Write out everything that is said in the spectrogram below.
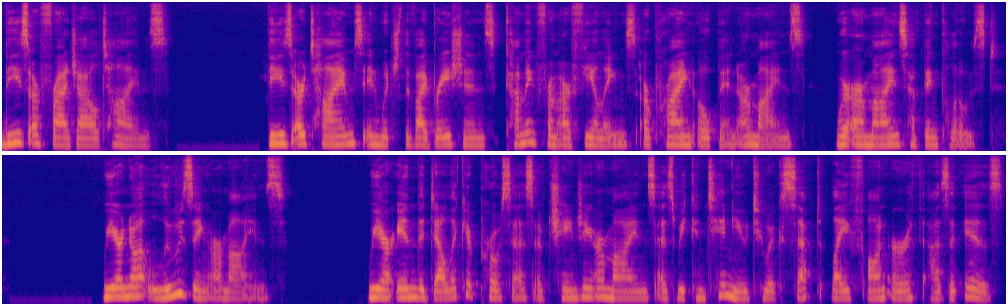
These are fragile times. These are times in which the vibrations coming from our feelings are prying open our minds where our minds have been closed. We are not losing our minds. We are in the delicate process of changing our minds as we continue to accept life on earth as it is.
